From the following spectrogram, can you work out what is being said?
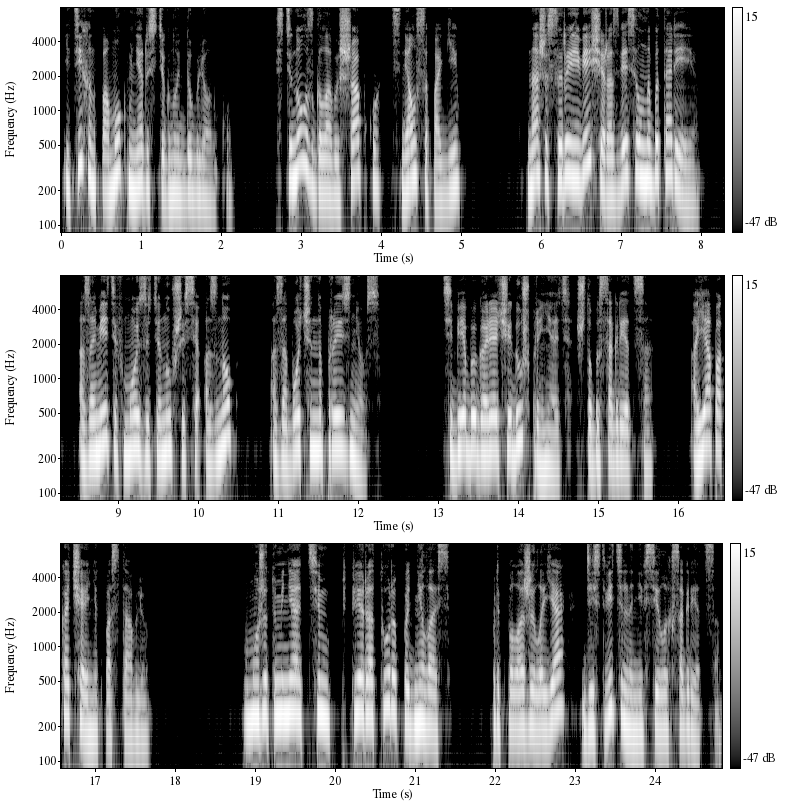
и Тихон помог мне расстегнуть дубленку. Стянул с головы шапку, снял сапоги. Наши сырые вещи развесил на батарее, а, заметив мой затянувшийся озноб, озабоченно произнес. «Тебе бы горячий душ принять, чтобы согреться, а я пока чайник поставлю». «Может, у меня температура поднялась?» предположила я, действительно не в силах согреться.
